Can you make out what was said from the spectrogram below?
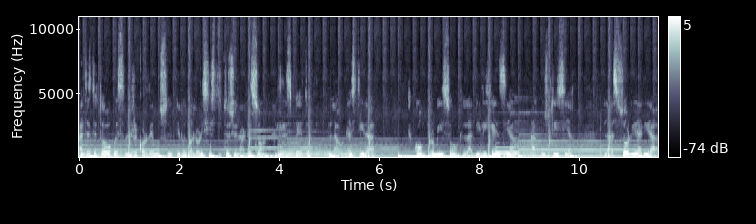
Antes que todo, pues recordemos que los valores institucionales son el respeto, la honestidad, el compromiso, la diligencia, la justicia, la solidaridad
